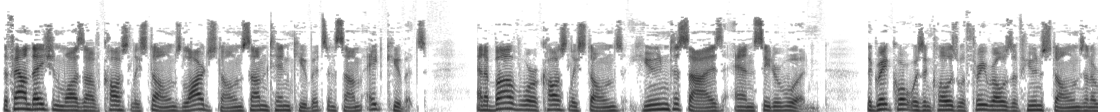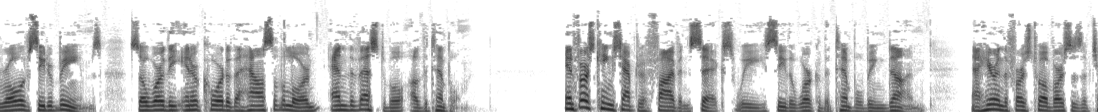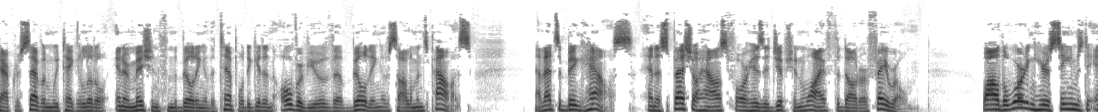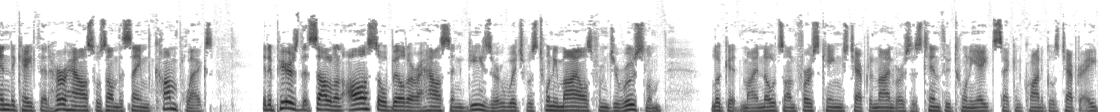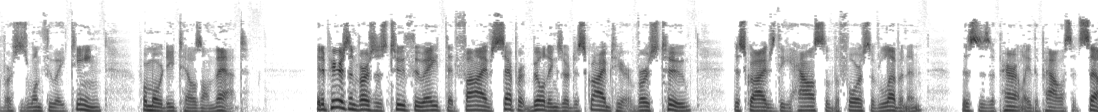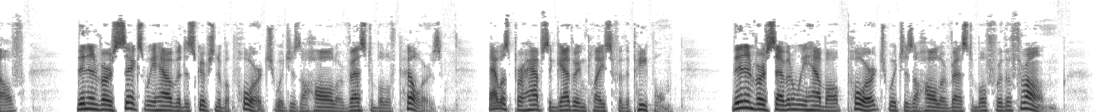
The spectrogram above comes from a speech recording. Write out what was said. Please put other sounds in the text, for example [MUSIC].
The foundation was of costly stones, large stones, some ten cubits and some eight cubits. And above were costly stones, hewn to size, and cedar wood. The great court was enclosed with three rows of hewn stones and a row of cedar beams. So were the inner court of the house of the Lord and the vestibule of the temple. In 1 Kings chapter 5 and 6, we see the work of the temple being done. Now, here in the first 12 verses of chapter 7, we take a little intermission from the building of the temple to get an overview of the building of Solomon's palace. Now, that's a big house, and a special house for his Egyptian wife, the daughter of Pharaoh. While the wording here seems to indicate that her house was on the same complex, it appears that Solomon also built her a house in Gezer, which was 20 miles from Jerusalem. Look at my notes on 1 Kings chapter 9 verses 10 through 28, 2 Chronicles chapter 8 verses 1 through 18 for more details on that. It appears in verses 2 through 8 that five separate buildings are described here. Verse 2 describes the house of the forest of Lebanon. This is apparently the palace itself. Then in verse 6, we have a description of a porch, which is a hall or vestibule of pillars. That was perhaps a gathering place for the people. Then in verse 7, we have a porch, which is a hall or vestibule for the throne.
